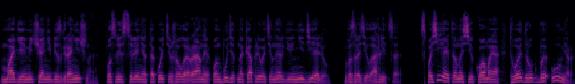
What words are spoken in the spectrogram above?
Магия меча не безгранична. После исцеления такой тяжелой раны он будет накапливать энергию неделю, — возразила Орлица. Спаси я это насекомое, твой друг бы умер.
